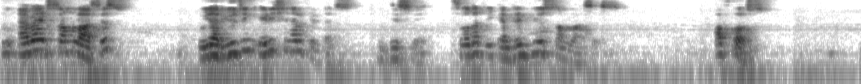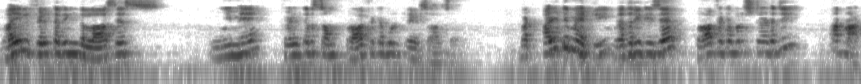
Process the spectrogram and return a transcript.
to avoid some losses, we are using additional filters this way so that we can reduce some losses. Of course, while filtering the losses, we may filter some profitable trades also. But ultimately, whether it is a profitable strategy or not,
